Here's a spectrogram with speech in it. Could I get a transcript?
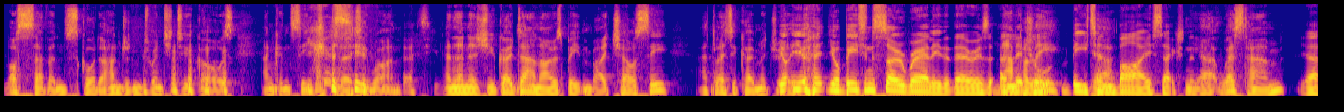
lost seven, scored 122 goals, and conceded conceded 31. 31. And then as you go down, I was beaten by Chelsea, Atletico Madrid, You're, you're, beaten so rarely that there is a literal beaten yeah. by section in yeah, this. West Ham, Yeah.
